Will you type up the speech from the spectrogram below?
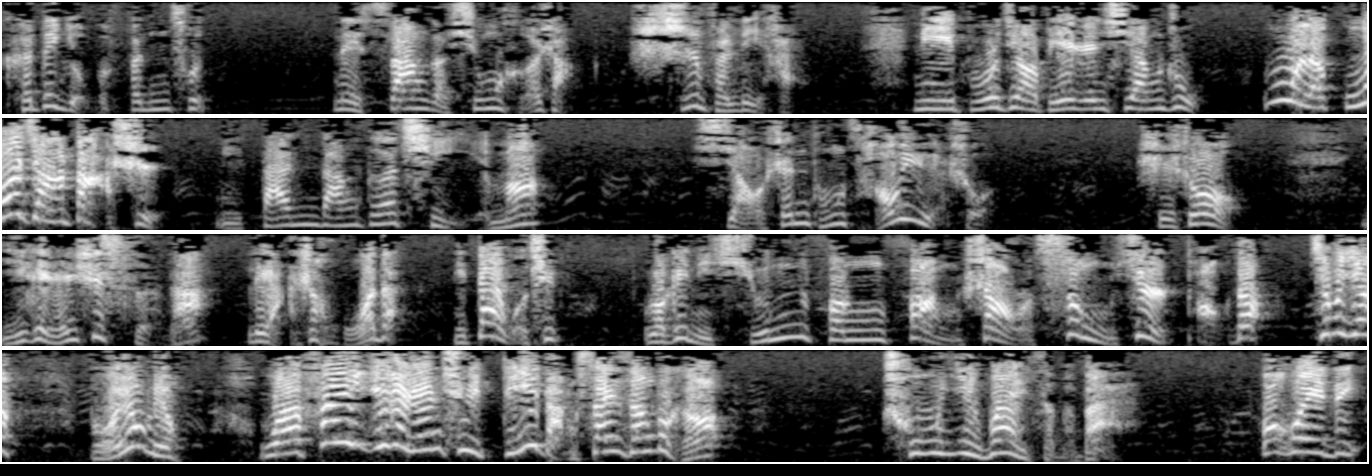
可得有个分寸，那三个凶和尚十分厉害，你不叫别人相助，误了国家大事，你担当得起吗？小神童曹玉说：“师叔，一个人是死的，俩是活的，你带我去，我给你寻风放哨、送信、跑道，行不行？不用不用，我非一个人去抵挡三僧不可。出意外怎么办？不会的，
